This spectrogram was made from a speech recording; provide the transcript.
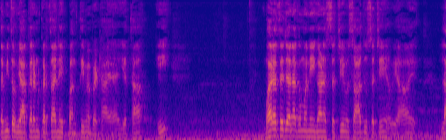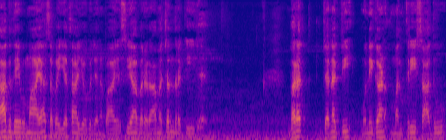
तभी तो व्याकरण कर्ता ने एक पंक्ति में बैठाया है, यथा ही भरत जनक मुनिगण सचिव साधु सचे विहाय लाग देव माया सब यथा योग जन पाए सियावर रामचंद्र की जय। भरत जनक जी, मुनिगण, मंत्री, साधु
